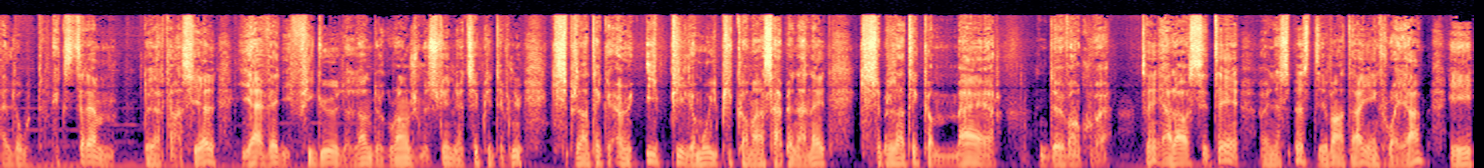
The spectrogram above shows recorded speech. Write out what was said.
à l'autre extrême de l'arc-en-ciel, il y avait des figures de l'underground. Je me souviens d'un type qui était venu, qui se présentait comme un hippie, le mot hippie commence à peine à naître, qui se présentait comme maire de Vancouver alors, c'était une espèce d'éventail incroyable. Et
